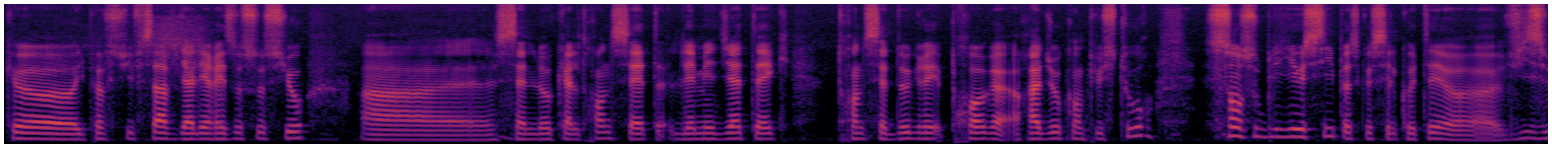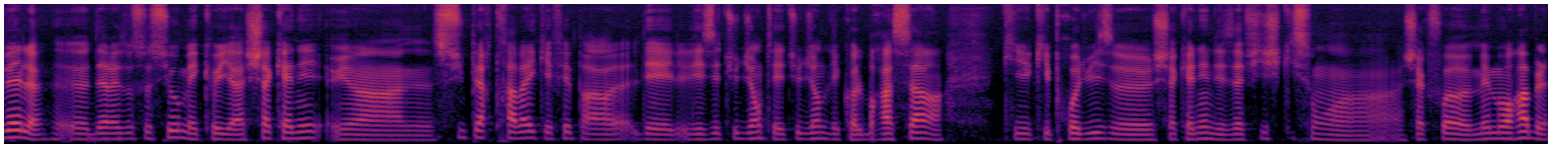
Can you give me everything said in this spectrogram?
qu'ils peuvent suivre ça via les réseaux sociaux, scène locale 37, les médiathèques, 37 degrés, Prog, Radio Campus Tour. Sans oublier aussi, parce que c'est le côté euh, visuel euh, des réseaux sociaux, mais qu'il y a chaque année un super travail qui est fait par euh, les étudiantes et étudiants de l'école Brassard qui, produisent euh, chaque année des affiches qui sont euh, à chaque fois euh, mémorables.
